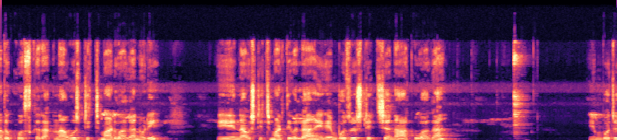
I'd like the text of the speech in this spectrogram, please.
ಅದಕ್ಕೋಸ್ಕರ ನಾವು ಸ್ಟಿಚ್ ಮಾಡುವಾಗ ನೋಡಿ, ಈ ನಾವು ಸ್ಟಿಚ್ ಮಾಡ್ತೀವಲ್ಲ, ಈಗ ಎಂಬೋಸು ಸ್ಟಿಚ್ಚನ್ನು ಹಾಕುವಾಗ ಎಂಬೋಜು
